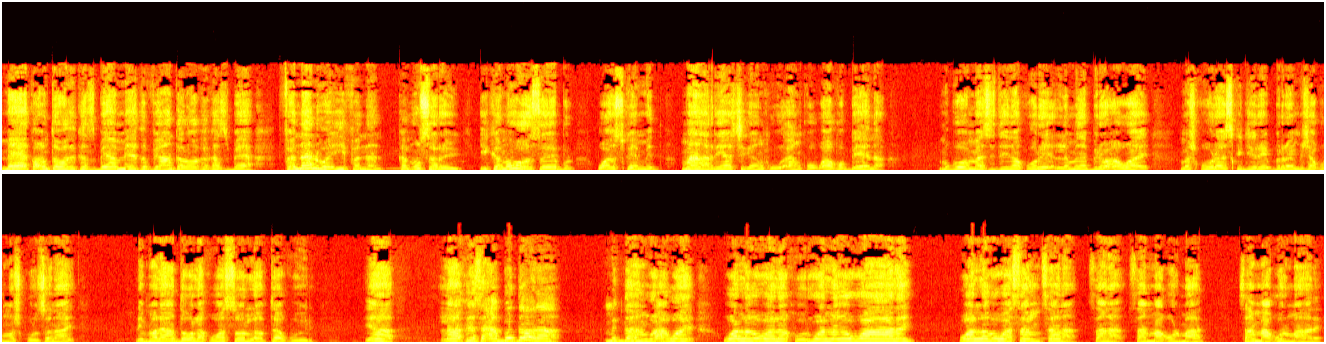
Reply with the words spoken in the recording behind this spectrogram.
mehe ka xunta waa ka kasbeeya mehe ka fiicantana waa ka kasbeeya fanaan waa ii fanaan. Kan u sareeyo iyo kan u hooseeyo bul waa isku mid. Maha riyaashiga aan ku bixina. Waa maasidiina kuri lamada biri waxaa waaye. Mashquula iska jiray barnaamijyaa ku mashquulsanaay. Dhib male hadda walaak waa soo laabtaa ku yiri. Yaa laakiin saxaabadana midan waxa waaye waa laga waalaa ku waa laga waalay. Waa laga waa san sana sana saan macquul maahan. Saan macquul maahane.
